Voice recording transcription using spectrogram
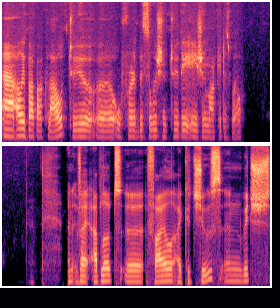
uh, Alibaba Cloud to uh, offer the solution to the Asian market as well. And if I upload a file, I could choose in which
